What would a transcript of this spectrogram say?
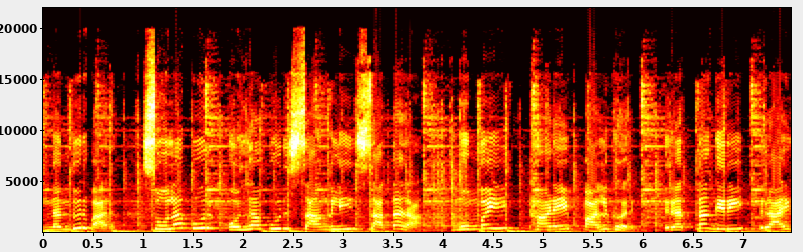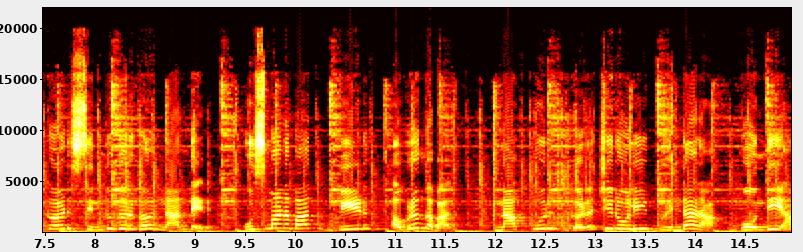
नंदुरबार सोलापूर कोल्हापूर सांगली सातारा मुंबई ठाणे पालघर रत्नागिरी रायगड सिंधुदुर्ग नांदेड उस्मानाबाद बीड औरंगाबाद नागपूर गडचिरोली भंडारा गोंदिया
